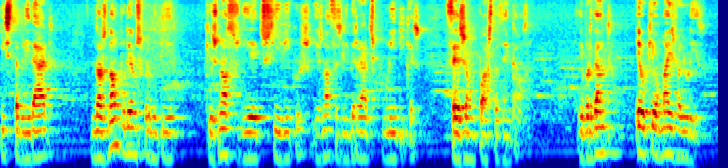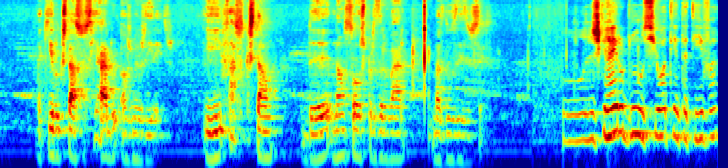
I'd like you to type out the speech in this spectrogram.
e estabilidade. Nós não podemos permitir que os nossos direitos cívicos e as nossas liberdades políticas sejam postas em causa. E, portanto, é o que eu mais valorizo, aquilo que está associado aos meus direitos. E faço questão de não só os preservar, mas de os exercer. O engenheiro denunciou a tentativa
